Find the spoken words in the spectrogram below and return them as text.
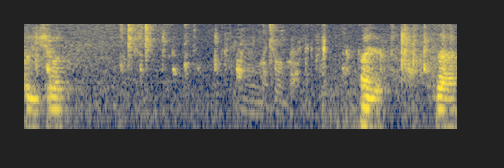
Drone back. Oh yeah. It's uh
